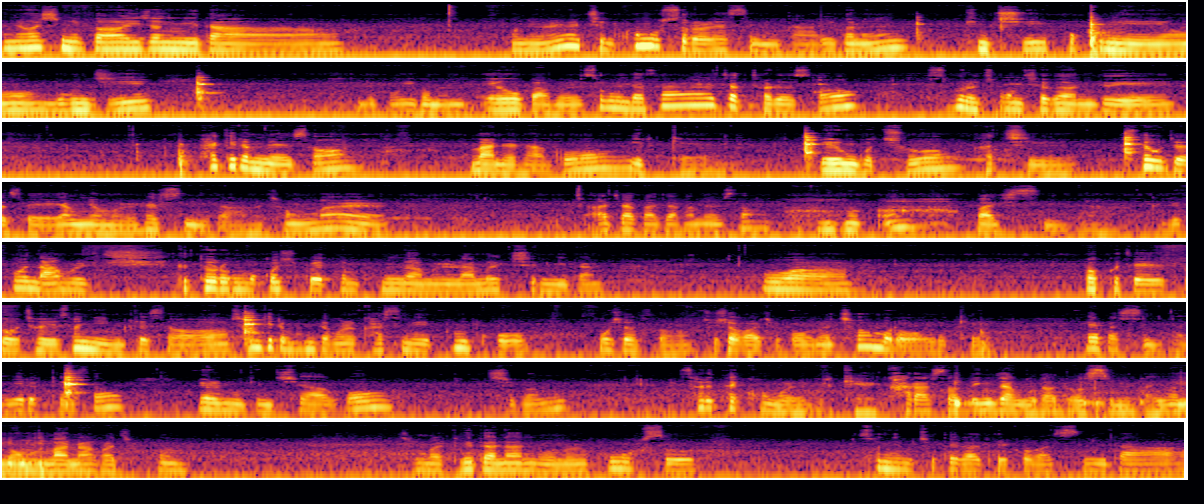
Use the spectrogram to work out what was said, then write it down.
안녕하십니까 이정입니다. 오늘 지금 콩국수를 했습니다. 이거는 김치 볶음이에요. 묵은지. 그리고 이거는 애호박을 소금에다 살짝 절여서 수분을 조금 제거한 뒤에 파기름 내서 마늘하고 이렇게 매운 고추 같이 새우젓에 양념을 했습니다. 정말 아작아작 하면서 맛있습니다 그리고 나물치 그토록 먹고 싶어 했던 봄나물 나물치입니다. 우와. 엊그제 또 저희 손님께서 참기름 한 병을 가슴에 품고 오셔서 주셔가지고 오늘 처음으로 이렇게 해봤습니다. 이렇게 해서 열무김치하고 지금 서리태콩을 이렇게 갈아서 냉장고다 넣었습니다. 이건 너무 많아가지고. 정말 대단한 오늘 콩국수 손님 초대가 될 것 같습니다.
